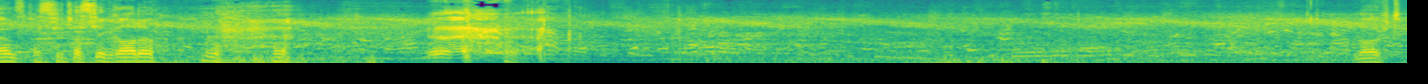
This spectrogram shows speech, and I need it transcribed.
Ernst, passiert das hier gerade? Läuft.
